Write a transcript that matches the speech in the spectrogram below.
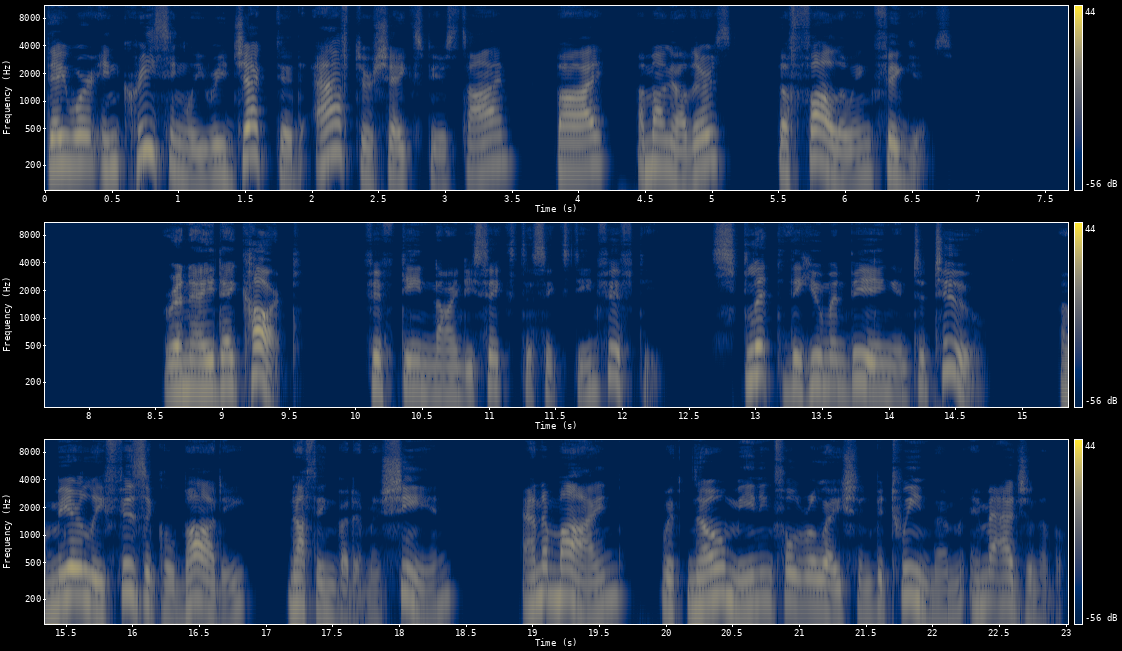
They were increasingly rejected after Shakespeare's time by, among others, the following figures. Rene Descartes, 1596 to 1650, split the human being into two. A merely physical body, nothing but a machine, and a mind with no meaningful relation between them imaginable.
